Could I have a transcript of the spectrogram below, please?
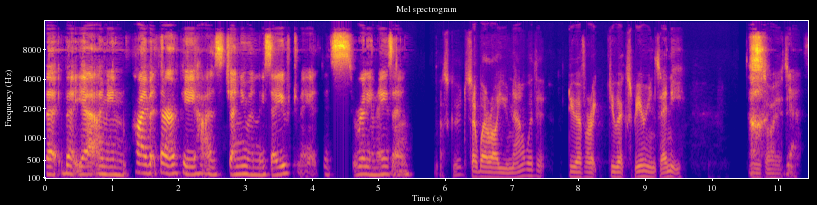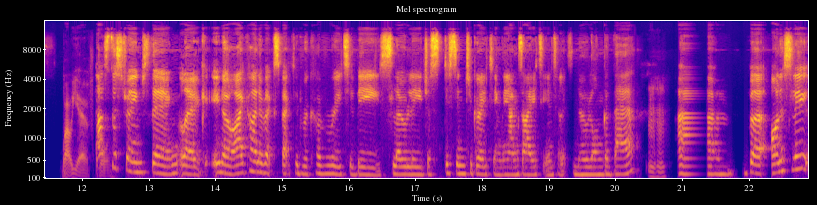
But but yeah, I mean, private therapy has genuinely saved me. It, it's really amazing. That's good. So where are you now with it? Do you ever do you experience any anxiety? Yeah, Well, yeah, that's the strange thing. Like you know, I kind of expected recovery to be slowly just disintegrating the anxiety until it's no longer there. hmm Um, but honestly,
